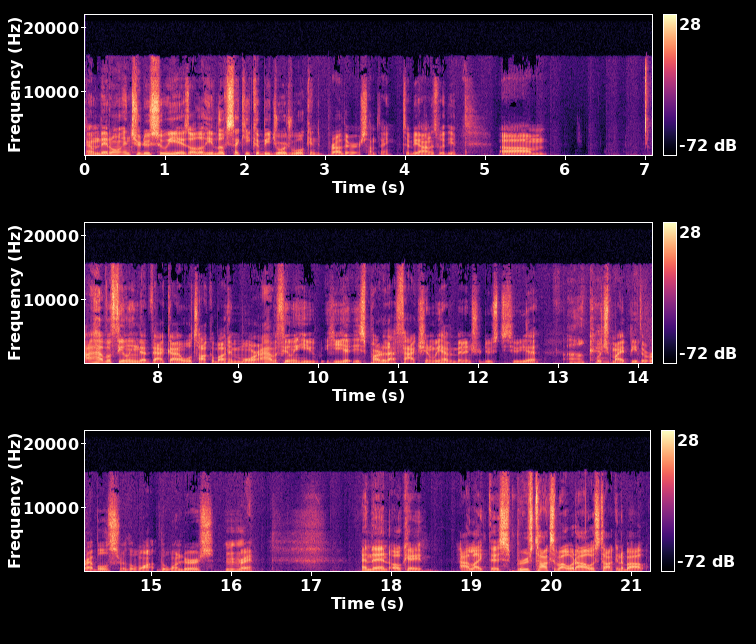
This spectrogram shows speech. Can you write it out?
And they don't introduce who he is, although he looks like he could be George Wilkins' brother or something, to be honest with you. Um, I have a feeling that that guy, we'll talk about him more. I have a feeling he, he he's part of that faction we haven't been introduced to yet, okay. which might be the Rebels or the the Wanderers, mm. right? And then, okay, I like this. Bruce talks about what I was talking about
